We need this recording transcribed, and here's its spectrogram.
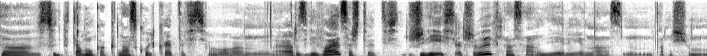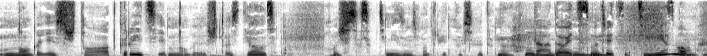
э, судя по тому, как насколько это все развивается, что это все живее всех живых на самом деле, и у нас там еще много есть что открыть и много есть что сделать. Хочется с оптимизмом смотреть на все это. Да, да давайте угу. смотреть с оптимизмом. Угу.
